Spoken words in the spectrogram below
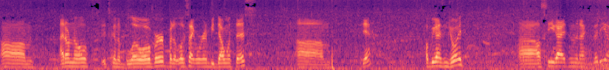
Um I don't know if it's gonna blow over, but it looks like we're gonna be done with this. Um yeah. Hope you guys enjoyed. Uh, I'll see you guys in the next video.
